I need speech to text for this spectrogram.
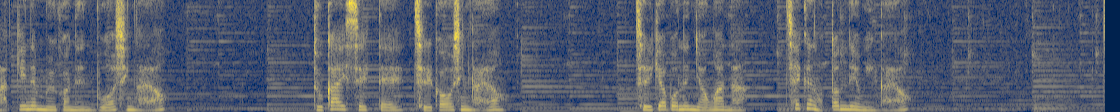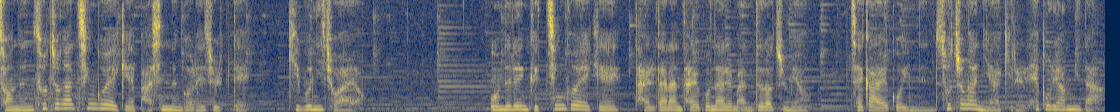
아끼는 물건은 무엇인가요? 누가 있을 때 즐거우신가요? 즐겨보는 영화나 책은 어떤 내용인가요? 저는 소중한 친구에게 맛있는 걸 해줄 때 기분이 좋아요. 오늘은 그 친구에게 달달한 달고나를 만들어주며 제가 알고 있는 소중한 이야기를 해보려 합니다.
